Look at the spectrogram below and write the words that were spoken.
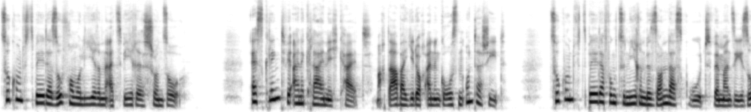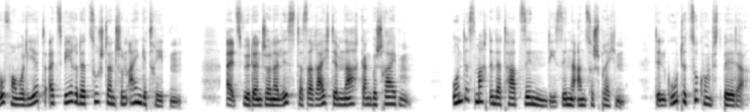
Zukunftsbilder so formulieren, als wäre es schon so. Es klingt wie eine Kleinigkeit, macht dabei jedoch einen großen Unterschied. Zukunftsbilder funktionieren besonders gut, wenn man sie so formuliert, als wäre der Zustand schon eingetreten, als würde ein Journalist das Erreichte im Nachgang beschreiben. Und es macht in der Tat Sinn, die Sinne anzusprechen, denn gute Zukunftsbilder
